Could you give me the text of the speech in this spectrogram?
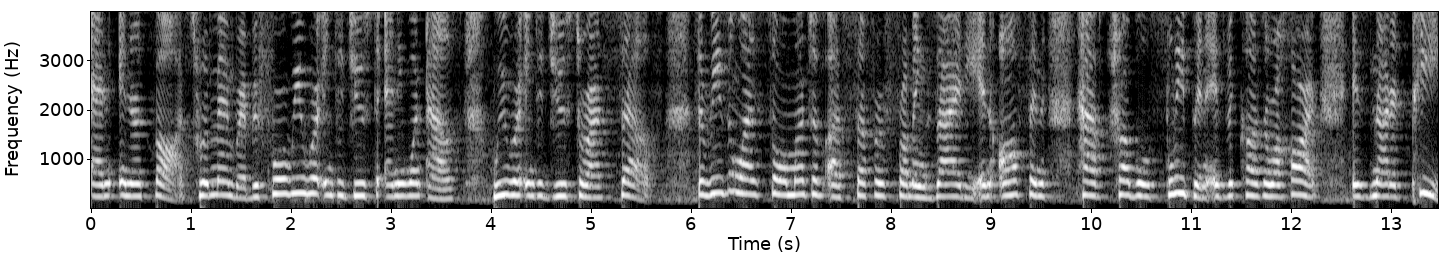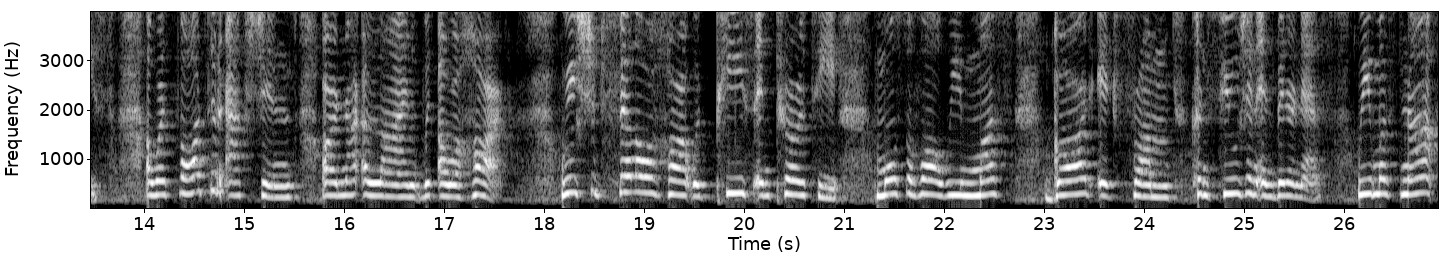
and inner thoughts. Remember, before we were introduced to anyone else, we were introduced to ourselves. The reason why so much of us suffer from anxiety and often have trouble sleeping is because our heart is not at peace. Our thoughts and actions are not aligned with our heart. We should fill our heart with peace and purity. Most of all, we must guard it from confusion and bitterness. We must not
